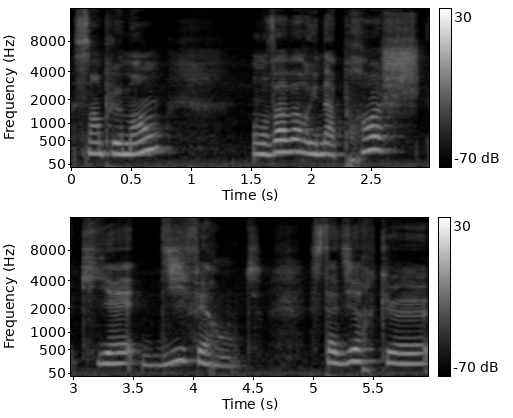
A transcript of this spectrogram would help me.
Simplement, on va avoir une approche qui est différente. C'est-à-dire que,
